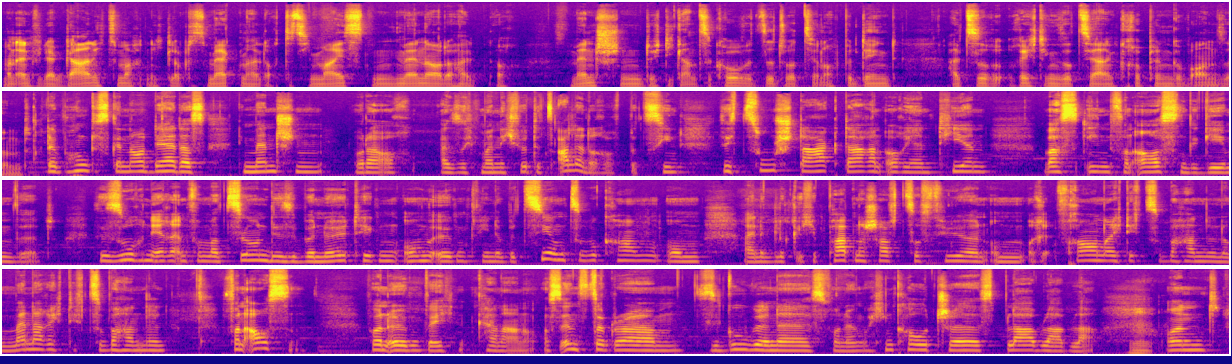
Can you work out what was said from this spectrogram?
man entweder gar nichts macht. Und ich glaube, das merkt man halt auch, dass die meisten Männer oder halt auch Menschen durch die ganze Covid-Situation auch bedingt halt so richtigen sozialen Krüppeln geworden sind. Der Punkt ist genau der, dass die Menschen oder auch also ich meine, ich würde jetzt alle darauf beziehen, sich zu stark daran orientieren, was ihnen von außen gegeben wird. Sie suchen ihre Informationen, die sie benötigen, um irgendwie eine Beziehung zu bekommen, um eine glückliche Partnerschaft zu führen, um Frauen richtig zu behandeln, um Männer richtig zu behandeln, von außen. Von irgendwelchen, keine Ahnung, aus Instagram, sie googeln es, von irgendwelchen Coaches, bla bla bla. Mhm. Und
